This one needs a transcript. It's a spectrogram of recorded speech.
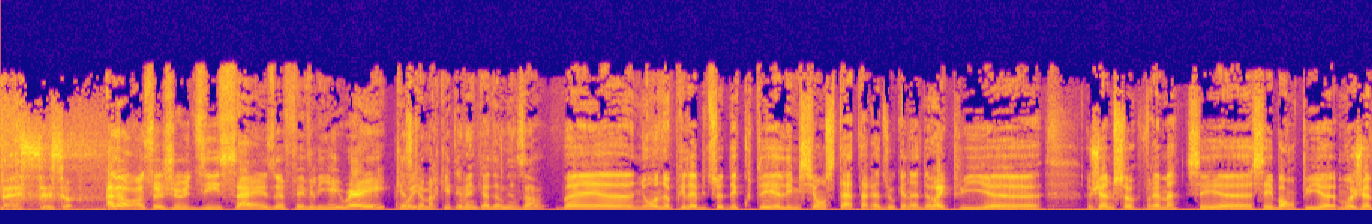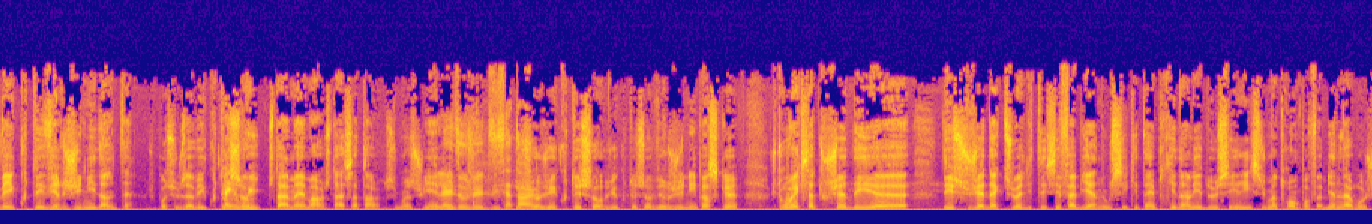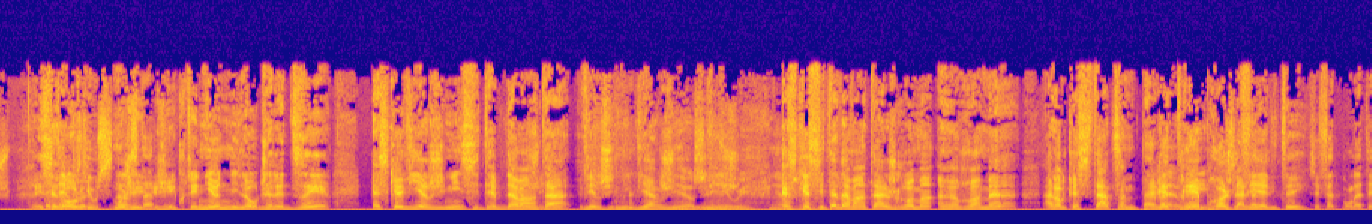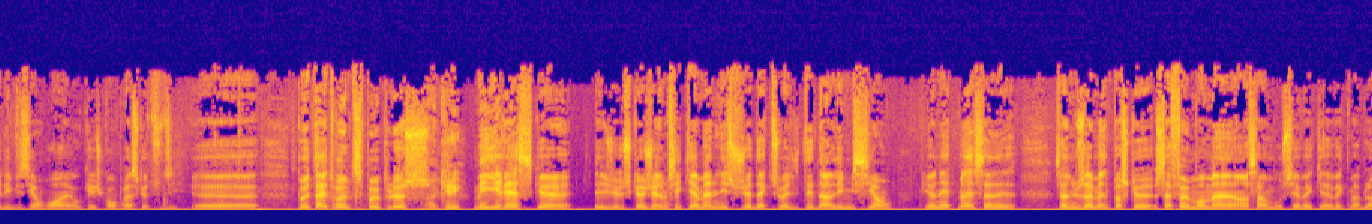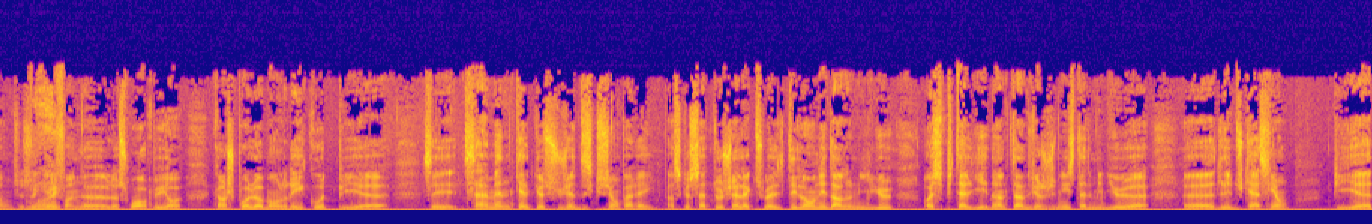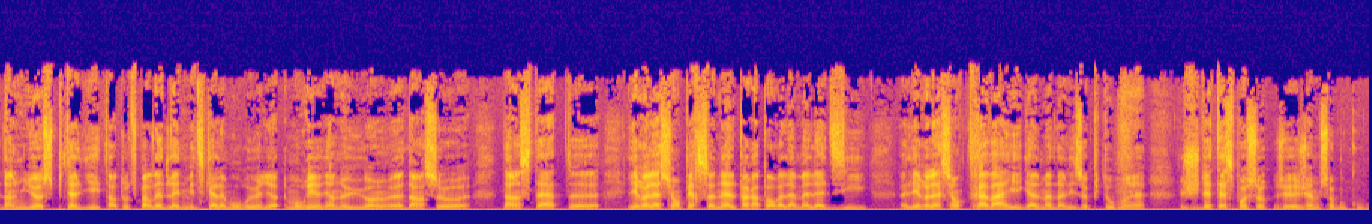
Ben, c'est ça. Alors, en ce jeudi 16 février, Ray, qu'est-ce Oui. qui a marqué tes 24 dernières heures? Ben, euh, nous, on a pris l'habitude d'écouter l'émission Stat à Radio-Canada. Oui. Puis, euh, j'aime ça, vraiment. C'est euh, c'est bon. Puis, euh, moi, j'avais écouté Virginie dans le temps. Je sais pas si vous avez écouté Ben ça. oui. C'était à la même heure, c'était à 7 heures, si je me souviens bien. Lundi au jeudi, 7 C'est ça, heures. j'ai écouté ça. J'ai écouté ça, Virginie, parce que je trouvais que ça touchait des, euh, des sujets d'actualité. C'est Fabienne aussi qui est impliquée dans les deux séries, si je me trompe pas, Fabienne Larouche. C'est est drôle. aussi Moi, dans j'ai écouté ni une ni l'autre. J'allais te dire, est-ce que Virginie, c'était davantage... Virginie, Virginie. Virginie, oui. Est-ce que c'était davantage roman, un roman, alors que Stat, ça me paraît Ben très oui, proche de la fait- réalité? C'est fait pour la télévision. Ouais, ok, je comprends ce que tu dis. Euh, Peut-être un petit peu plus. Mais il reste que je- ce que j'aime, c'est qu'il amène les sujets d'actualité dans l'émission. Puis honnêtement, ça, ça nous amène parce que ça fait un moment ensemble aussi avec avec ma blonde. C'est ça qui est fun le, le soir. Puis quand je suis pas là, ben, on le réécoute. Puis euh, c'est ça amène quelques sujets de discussion pareil parce que ça touche à l'actualité. Là, on est dans le milieu hospitalier. Dans le temps de Virginie, c'était le milieu euh, euh, de l'éducation. Puis euh, dans le milieu hospitalier, tantôt tu parlais de l'aide médicale à mourir, il y a, mourir, il y en a eu un euh, dans ça, euh, dans Stat. Euh, les relations personnelles par rapport à la maladie, euh, les relations de travail également dans les hôpitaux. Moi, je déteste pas ça. J'aime ça beaucoup.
